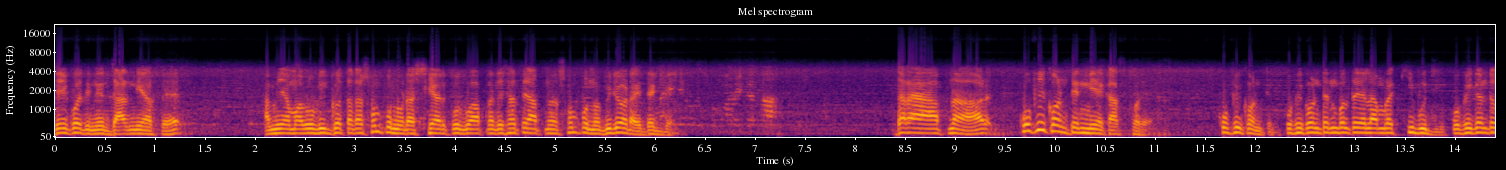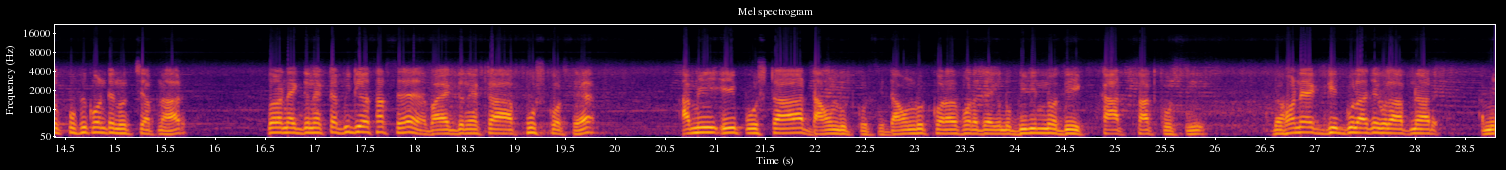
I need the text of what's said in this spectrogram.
যে কদিনের জার্নি আছে আমি আমার অভিজ্ঞতাটা সম্পূর্ণটা শেয়ার করব আপনাদের সাথে, আপনার সম্পূর্ণ ভিডিওটাই দেখবেন। যারা আপনার কপি কন্টেন্ট নিয়ে কাজ করে কপি কন্টেন্ট কফি কন্টেন্ট বলতে গেলে আমরা কি বুঝি? কপি কন্টেন্ট কফি কন্টেন্ট হচ্ছে আপনার, ধরেন একজন একটা ভিডিও ছাড়ছে বা একজন একটা পোস্ট করছে, আমি এই পোস্টটা ডাউনলোড করছি। ডাউনলোড করার পরে দেখা গেলো বিভিন্ন দিক কাট কাট করছি। অনেক দিকগুলা যেগুলো আপনার আমি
